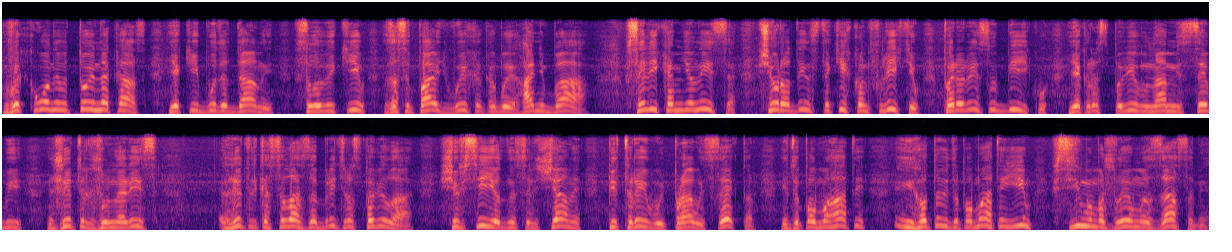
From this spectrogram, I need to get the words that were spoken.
виконувати той наказ, який буде даний. Силовиків засипають викликами ганьба. В селі Кам'яниця вчора один з таких конфліктів перерис у бійку, як розповів нам місцевий житель-журналіст Жителька села Забрідь розповіла, що всі односельчани підтримують правий сектор і допомагати, і готові допомагати їм всіми можливими засобами.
